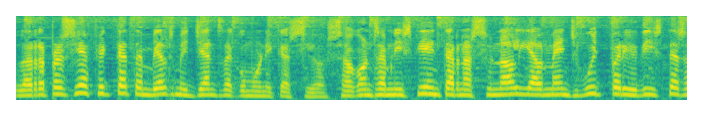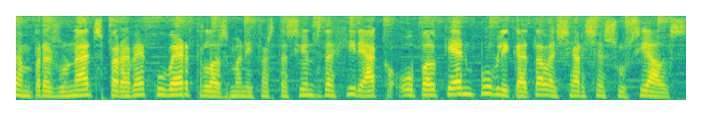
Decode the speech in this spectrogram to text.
La repressió afecta també els mitjans de comunicació. Segons Amnistia Internacional, hi ha almenys 8 periodistes empresonats per haver cobert les manifestacions de Hirak o pel que han publicat a les xarxes socials.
